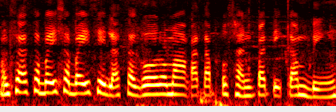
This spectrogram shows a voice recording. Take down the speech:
Magsasabay-sabay sila sa goro mga katapusan, pati kambing.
